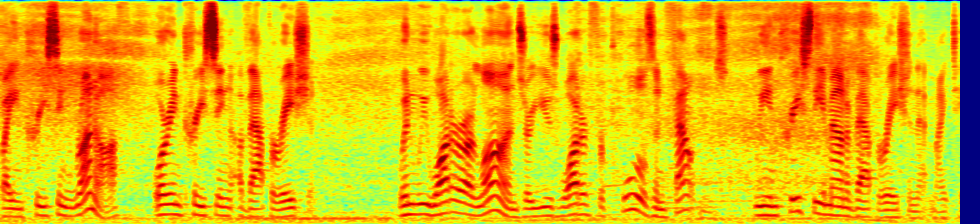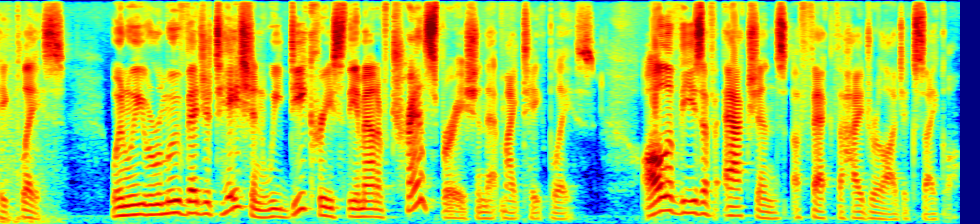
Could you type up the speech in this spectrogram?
by increasing runoff or increasing evaporation. When we water our lawns or use water for pools and fountains, we increase the amount of evaporation that might take place. When we remove vegetation, we decrease the amount of transpiration that might take place. All of these actions affect the hydrologic cycle.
